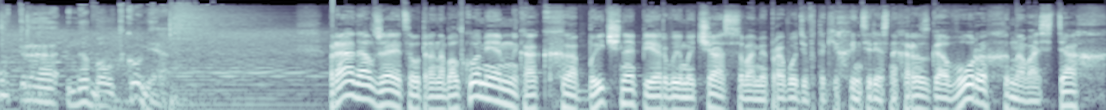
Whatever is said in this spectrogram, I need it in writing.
Утро на Болткоме. Продолжается утро на Болткоме. Как обычно, первый мы час с вами проводим в таких интересных разговорах, новостях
